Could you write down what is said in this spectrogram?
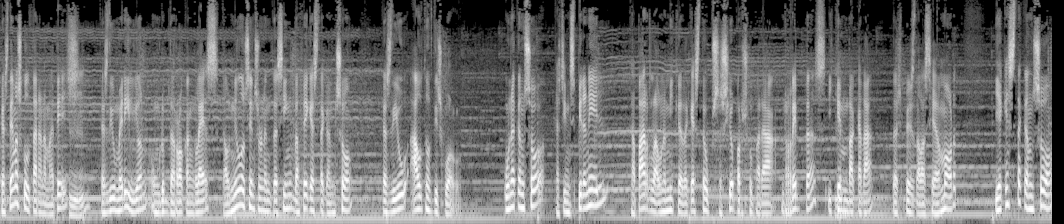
que estem escoltant ara mateix, Mhm. que es diu Marillion, un grup de rock anglès, que el 1995 va fer aquesta cançó que es diu Out of This World. Una cançó que s'inspira en ell, que parla una mica d'aquesta obsessió per superar reptes i què en va quedar després de la seva mort. I aquesta cançó,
